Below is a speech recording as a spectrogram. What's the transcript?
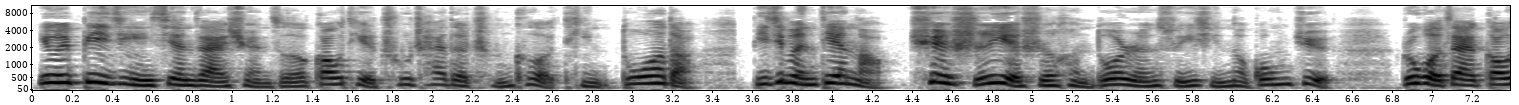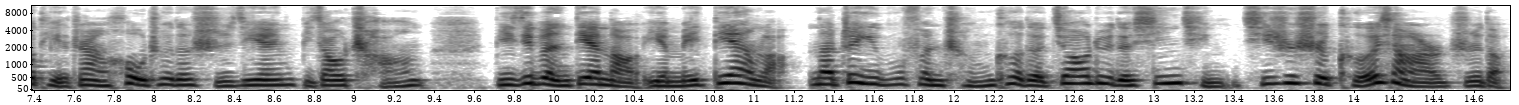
因为毕竟现在选择高铁出差的乘客挺多的，笔记本电脑确实也是很多人随行的工具。如果在高铁站候车的时间比较长，笔记本电脑也没电了，那这一部分乘客的焦虑的心情其实是可想而知的。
